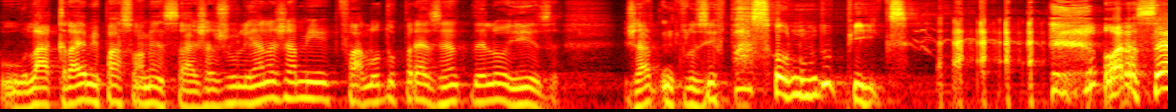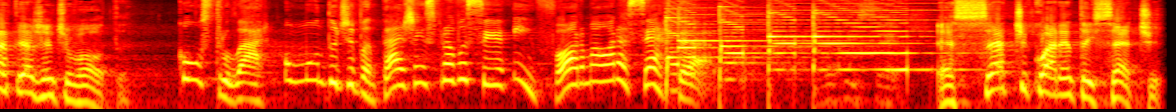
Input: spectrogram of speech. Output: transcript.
o Lacraia me passou uma mensagem. A Juliana já me falou do presente da Heloísa. Já, inclusive, passou o número do Pix. hora certa e a gente volta. Constrular um mundo de vantagens para você. Informa a hora certa. É 7h47.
